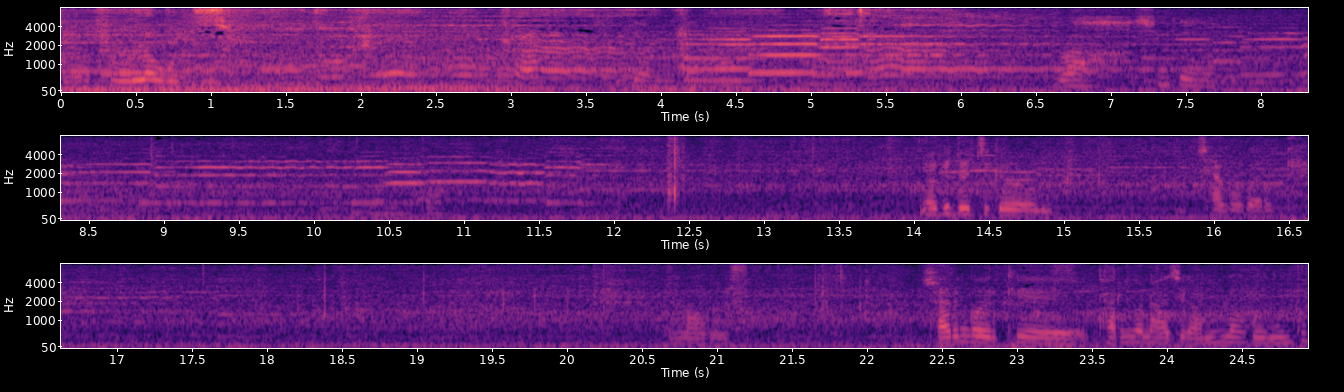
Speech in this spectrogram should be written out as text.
네, 이렇게 올라오고 있습니다. 신기합니다. 와, 신기해요. 신기합니다. 여기도 지금 자구가 이렇게 다른 거 이렇게 다른 건 아직 안 올라오고 있는데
